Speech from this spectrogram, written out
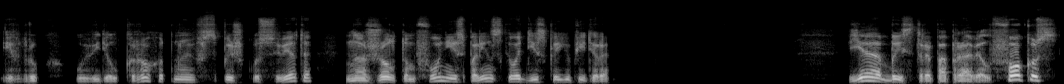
и вдруг увидел крохотную вспышку света на желтом фоне исполинского диска Юпитера. Я быстро поправил фокус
